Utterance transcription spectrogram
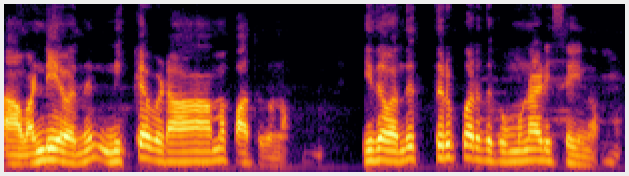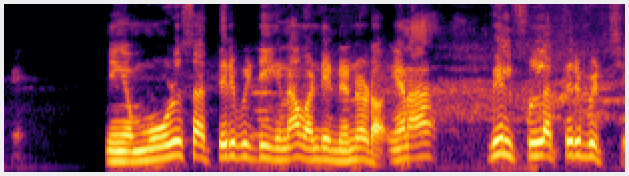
ஆ, வண்டியை வந்து நிக்க விடாம பார்த்துக்கணும். இதை வந்து திருப்புறதுக்கு முன்னாடி செய்யணும். ஓகே நீங்க முழுசா திருப்பிட்டீங்கன்னா வண்டி நின்றுடும் ஏன்னா வீல் ஃபுல்லா திருப்பிடுச்சு.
